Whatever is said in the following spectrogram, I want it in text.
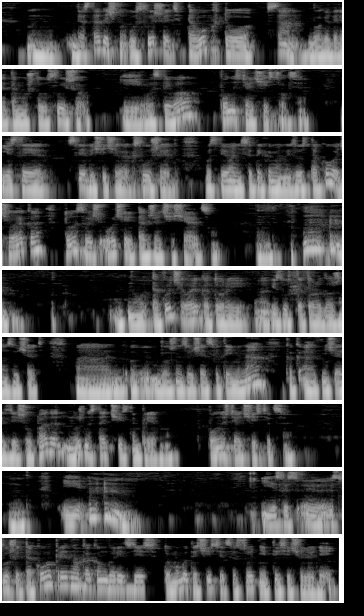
достаточно услышать того, кто сам, благодаря тому, что услышал и воспевал, полностью очистился. Если следующий человек слушает воспевание святых имен из уст такого человека, то он, в свою очередь, также очищается. Но такой человек, который, э, из уст которого должны звучать, а, должны звучать святые имена, как отмечает здесь Шилпада, нужно стать чистым преданным, полностью очиститься. И если э, слушать такого преданного, как он говорит здесь, то могут очиститься сотни и тысячи людей.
